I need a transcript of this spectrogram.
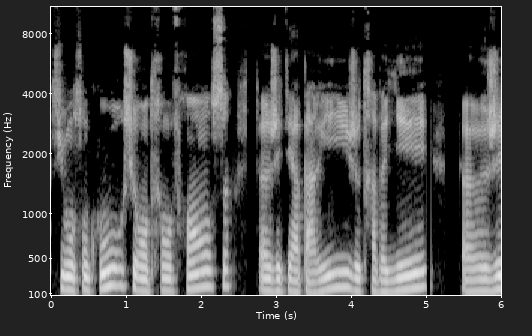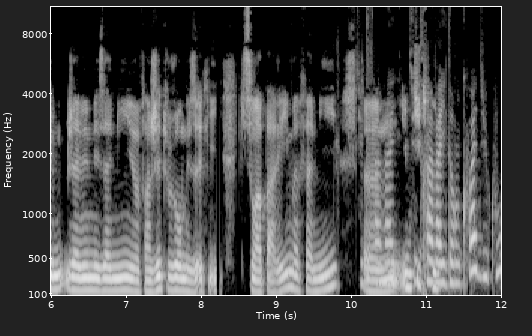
suivant son cours, je suis rentré en France, euh, j'étais à Paris, je travaillais. J'avais mes amis, enfin j'ai toujours mes amis qui sont à Paris, ma famille. Tu travailles, tu travailles dans quoi du coup?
